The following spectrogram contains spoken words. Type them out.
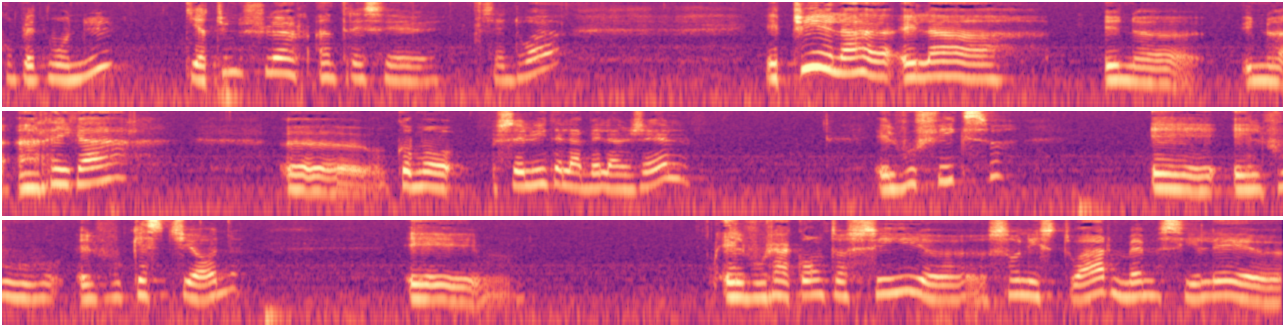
complètement nue, qui a une fleur entre ses doigts. Et puis elle a, elle a une, un regard euh, comme celui de la belle Angèle. Elle vous fixe et elle vous, elle vous questionne et elle vous raconte aussi euh, son histoire, même si elle est euh,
